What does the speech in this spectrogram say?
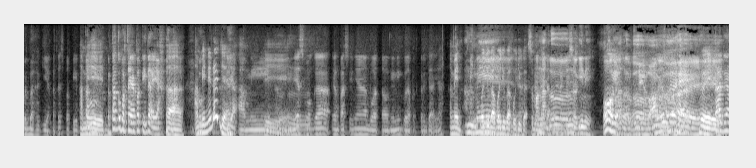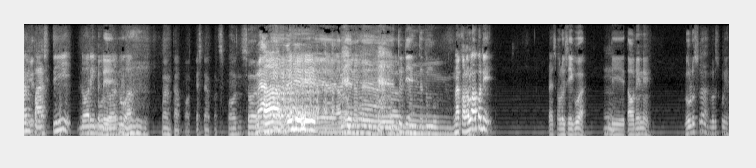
berbahagia katanya seperti itu. Amin. Entah gue percaya apa tidak ya. Heeh. aminin aja. Iya, amin. Iya. amin. Ya semoga yang pastinya buat tahun ini gue dapat kerja ya. Amin. Amin. Gue juga, gue juga, gue juga. Semangat lu segini. Oh iya, Oh, banget. Dan yang pasti Gede. 2022 mantap podcast dapat sponsor. Amin. Amin, amin. Itu dia yang kita tunggu. Nah, kalau lu apa di? Resolusi gua Hmm. di tahun ini lulus lah, lulus kuliah.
